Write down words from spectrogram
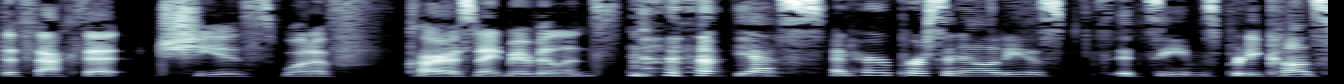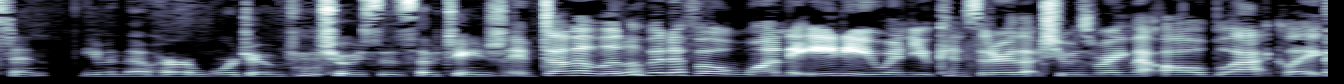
the fact that she is one of Kara's nightmare villains. yes. And her personality is, it seems, pretty constant, even though her wardrobe choices have changed. They've done a little bit of a 180 when you consider that she was wearing that all black, like,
